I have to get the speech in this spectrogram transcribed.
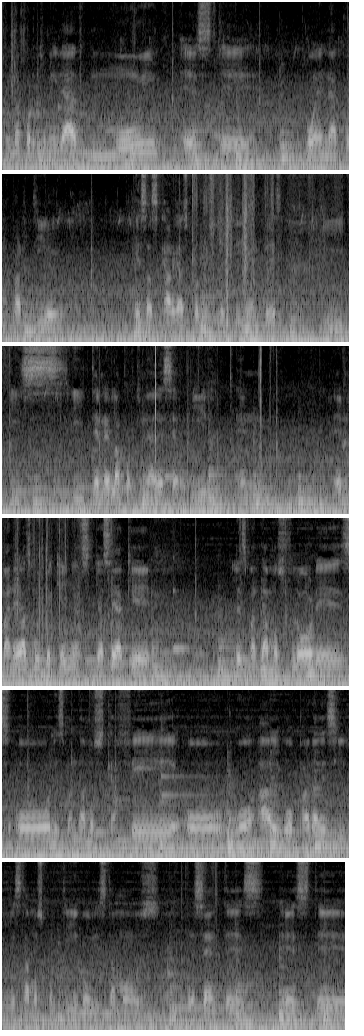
fue una oportunidad muy este, buena compartir esas cargas con nuestros clientes y, tener la oportunidad de servir en, maneras muy pequeñas, ya sea que les mandamos flores o les mandamos café o, o algo para decir estamos contigo y estamos presentes este,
